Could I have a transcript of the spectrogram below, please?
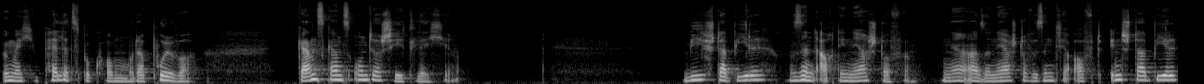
irgendwelche Pellets bekommen oder Pulver? Ganz, ganz unterschiedliche. Wie stabil sind auch die Nährstoffe? Ja, also Nährstoffe sind ja oft instabil.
